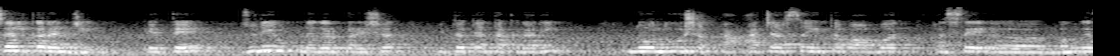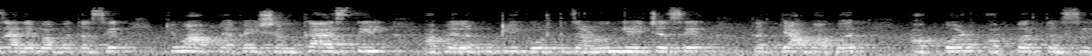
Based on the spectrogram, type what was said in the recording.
चलकरंजी येथे जुनी नगर परिषद इथं त्या तक्रारी नोंदवू शकता. आचारसंहिताबाबत असे भंग झाल्याबाबत असेल किंवा आपल्या काही शंका असतील आपल्याला कुठली गोष्ट जाणून घ्यायची असेल तर त्याबाबत आपण अप्पर तहसील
